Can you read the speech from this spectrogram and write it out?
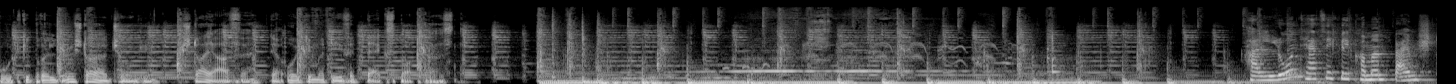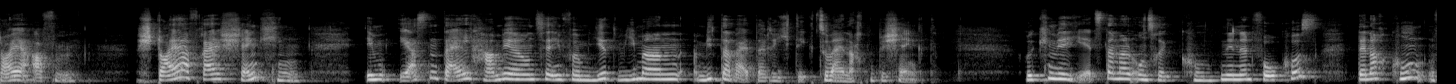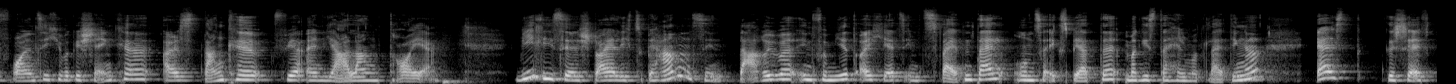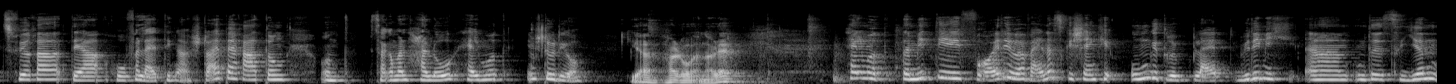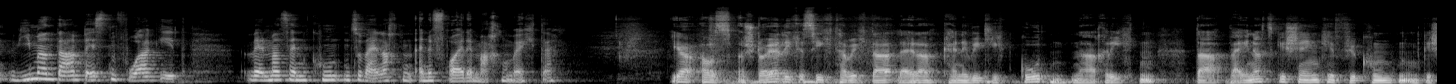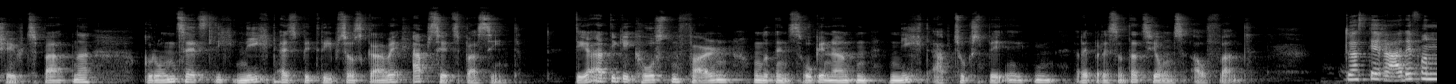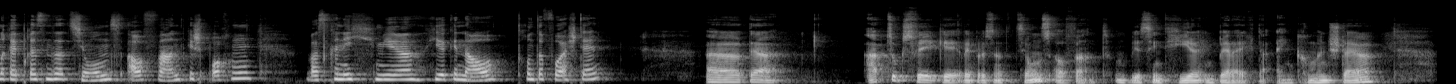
Gut gebrüllt im Steuerdschungel. Steueraffe, der ultimative DAX-Podcast. Hallo und herzlich willkommen beim Steueraffen. Steuerfrei schenken. Im ersten Teil haben wir uns ja informiert, wie man Mitarbeiter richtig zu Weihnachten beschenkt. Rücken wir jetzt einmal unsere Kunden in den Fokus, denn auch Kunden freuen sich über Geschenke als Danke für ein Jahr lang Treue. Wie diese steuerlich zu behandeln sind, darüber informiert euch jetzt im zweiten Teil unser Experte Magister Helmut Leitinger. Er ist Geschäftsführer der Hofer Leitinger Steuerberatung und sage mal Hallo Helmut im Studio. Ja, hallo an alle. Helmut, damit die Freude über Weihnachtsgeschenke ungetrübt bleibt, würde mich äh, interessieren, wie man da am besten vorgeht, wenn man seinen Kunden zu Weihnachten eine Freude machen möchte. Ja, aus steuerlicher Sicht habe ich da leider keine wirklich guten Nachrichten, da Weihnachtsgeschenke für Kunden und Geschäftspartner grundsätzlich nicht als Betriebsausgabe absetzbar sind. Derartige Kosten fallen unter den sogenannten nicht abzugsfähigen Repräsentationsaufwand. Du hast gerade von Repräsentationsaufwand gesprochen. Was kann ich mir hier genau darunter vorstellen? Äh, der abzugsfähige Repräsentationsaufwand, und wir sind hier im Bereich der Einkommensteuer,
